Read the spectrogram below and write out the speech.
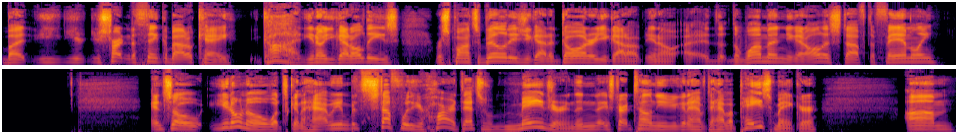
but you, you're starting to think about okay, God, you know, you got all these responsibilities. You got a daughter. You got a you know uh, the the woman. You got all this stuff. The family. And so you don't know what's going to happen. But stuff with your heart, that's major. And then they start telling you you're going to have to have a pacemaker. Um,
